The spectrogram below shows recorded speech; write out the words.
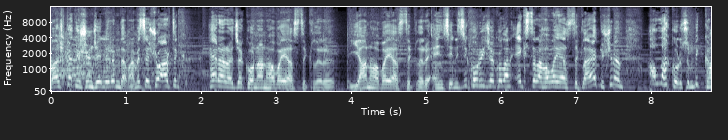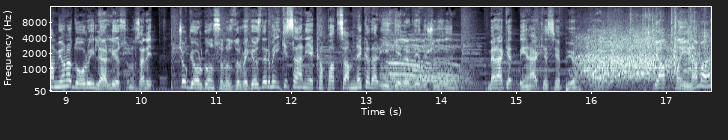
Başka düşüncelerim de var. Mesela şu artık her araca konan hava yastıkları, yan hava yastıkları, ensenizi koruyacak olan ekstra hava yastıkları. Düşünün Allah korusun bir kamyona doğru ilerliyorsunuz. Hani çok yorgunsunuzdur ve gözlerimi iki saniye kapatsam ne kadar iyi gelir diye düşünüyorsunuz. Merak etmeyin herkes yapıyor. Evet. Yapmayın ama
